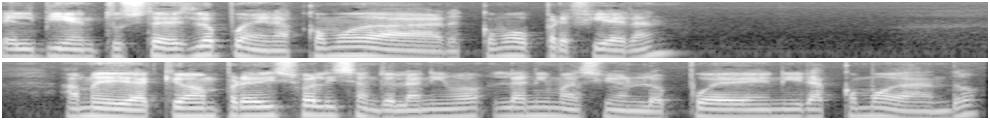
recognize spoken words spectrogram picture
El viento ustedes lo pueden acomodar como prefieran. A medida que van previsualizando la, la animación lo pueden ir acomodando.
